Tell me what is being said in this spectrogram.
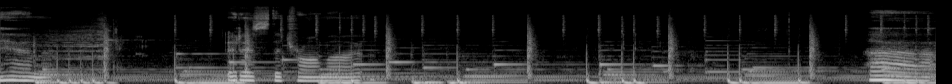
Man. It is the trauma. Ah.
